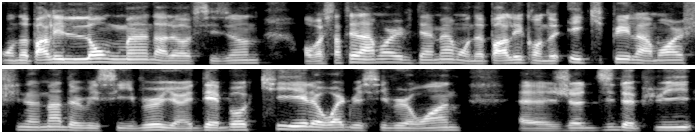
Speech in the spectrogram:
on a, parlé longuement dans l'off-season. On va sortir Lamar, évidemment, mais on a parlé qu'on a équipé Lamar finalement de receiver. Il y a un débat qui est le wide receiver one. Euh, je dis depuis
